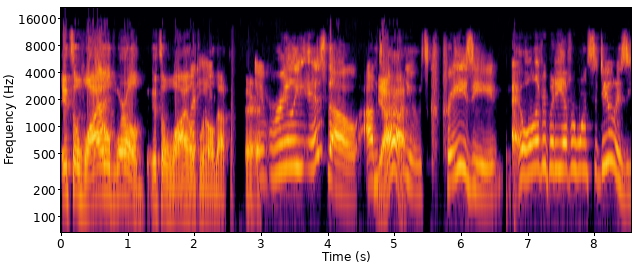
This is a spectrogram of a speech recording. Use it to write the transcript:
it's a wild world. It's a wild But it- world out there. It really is, though. I'm Yeah. telling you, it's crazy. All everybody ever wants to do is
